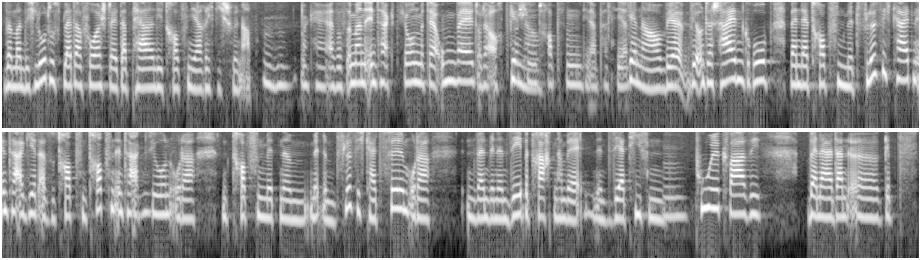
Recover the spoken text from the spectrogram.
wenn man sich Lotusblätter vorstellt, da perlen die Tropfen ja richtig schön ab. Mhm. Okay, also es ist immer eine Interaktion mit der Umwelt oder auch zwischen genau. Tropfen, die da passiert. Genau, wir, wir unterscheiden grob, wenn der Tropfen mit Flüssigkeiten interagiert, also Tropfen-Tropfen-Interaktion mhm. oder ein Tropfen mit einem, mit einem Flüssigkeitsfilm oder wenn wir einen See betrachten, haben wir einen sehr tiefen mhm. Pool quasi. Wenn er dann äh, gibt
